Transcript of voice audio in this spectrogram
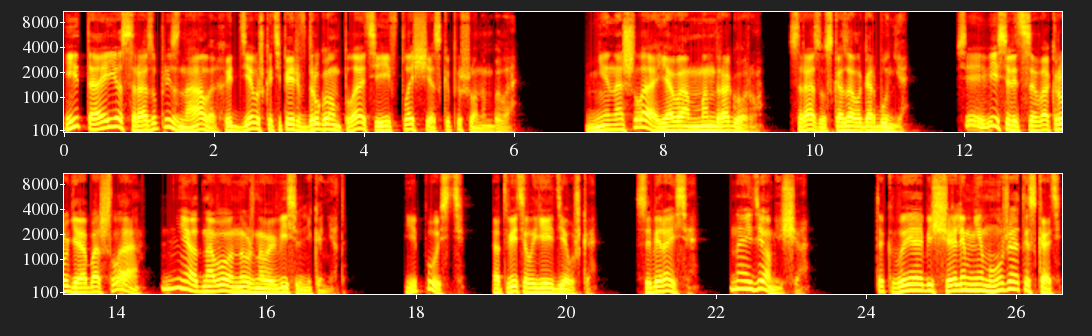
И та ее сразу признала, хоть девушка теперь в другом платье и в плаще с капюшоном была. «Не нашла я вам Мандрагору», — сразу сказала Горбунья. «Все виселицы в округе обошла, ни одного нужного висельника нет». «И пусть», — ответила ей девушка. Собирайся. Найдем еще». «Так вы обещали мне мужа отыскать»,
